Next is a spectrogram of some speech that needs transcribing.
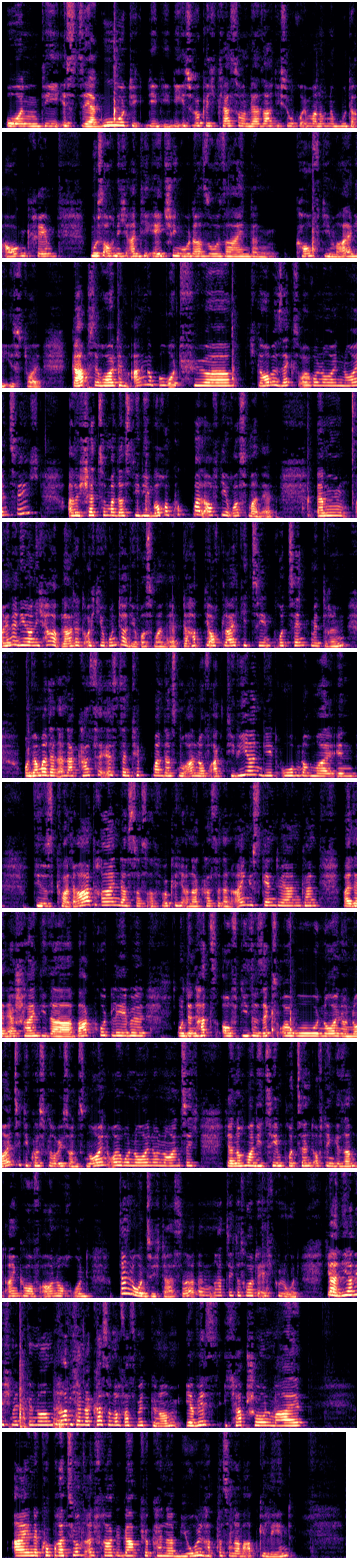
Und die ist sehr gut, die, die, die ist wirklich klasse. Und wer sagt, ich suche immer noch eine gute Augencreme, muss auch nicht Anti-Aging oder so sein, dann kauft die mal, die ist toll. Gab sie heute im Angebot für, ich glaube, 6,99 Euro. Also ich schätze mal, dass die die Woche, guckt mal auf die Rossmann-App. Ähm, wenn ihr die noch nicht habt, ladet euch die runter, die Rossmann-App. Da habt ihr auch gleich die 10% mit drin. Und wenn man dann an der Kasse ist, dann tippt man das nur an auf Aktivieren, geht oben nochmal in dieses Quadrat rein, dass das auch wirklich an der Kasse dann eingescannt werden kann, weil dann erscheint dieser Barcode-Label und dann hat es auf diese 6,99 Euro, die kostet glaube ich sonst 9,99 Euro, ja nochmal die 10% auf den Gesamteinkauf auch noch und dann lohnt sich das. Ne? Dann hat sich das heute echt gelohnt. Ja, die habe ich mitgenommen. Dann habe ich an der Kasse noch was mitgenommen. Ihr wisst, ich habe schon mal eine Kooperationsanfrage gehabt für Cannabiol, habe das dann aber abgelehnt.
